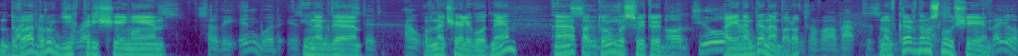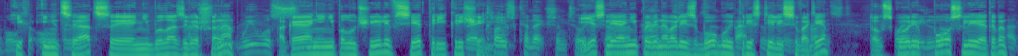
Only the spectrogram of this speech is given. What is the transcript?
два других крещения. Иногда в начале водное, а потом во Святой Дух, а иногда наоборот. Но в каждом случае их инициация не была завершена, пока они не получили все три крещения. Если они повиновались Богу и крестились в воде, то вскоре после этого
